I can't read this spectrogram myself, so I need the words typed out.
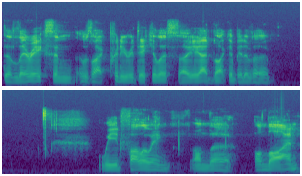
the lyrics, and it was like pretty ridiculous. So he had like a bit of a weird following on the online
